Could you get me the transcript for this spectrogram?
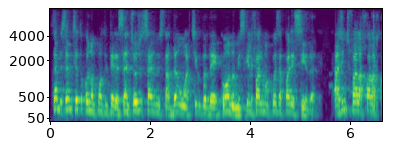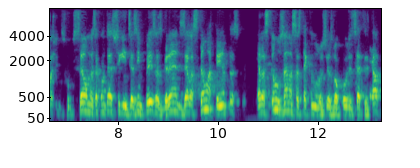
Sabe, sabe que você tocou num ponto interessante? Hoje saiu no Estadão um artigo do The Economist que ele fala uma coisa parecida. A gente fala, fala, fala de disrupção, mas acontece o seguinte: as empresas grandes elas estão atentas, elas estão usando essas tecnologias low code, etc. e tal,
